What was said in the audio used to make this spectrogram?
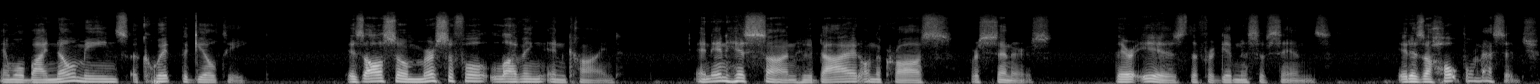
and will by no means acquit the guilty, is also merciful, loving, and kind. And in his Son, who died on the cross for sinners, there is the forgiveness of sins. It is a hopeful message.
